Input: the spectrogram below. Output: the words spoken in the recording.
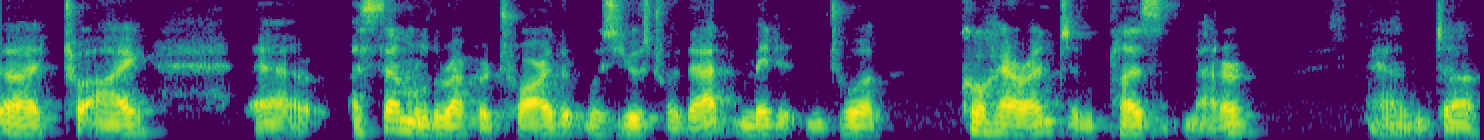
uh, I uh, assembled the repertoire that was used for that, made it into a coherent and pleasant manner, and uh,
